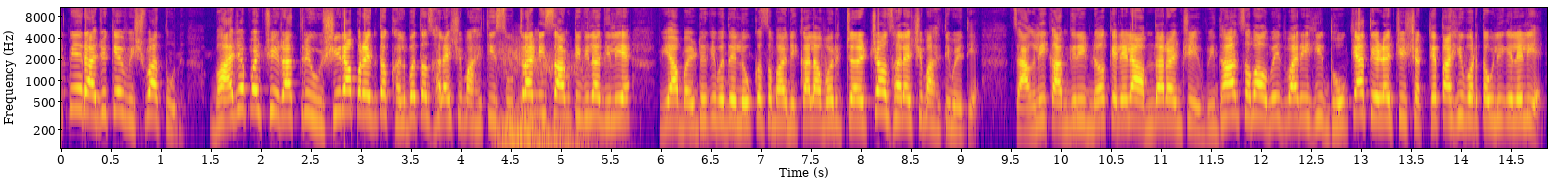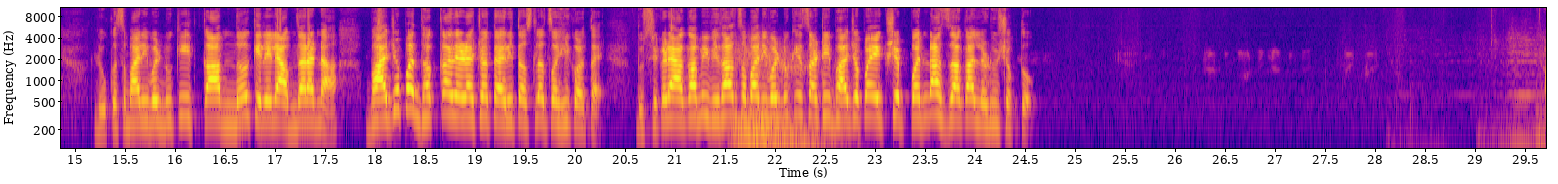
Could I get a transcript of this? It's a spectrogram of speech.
बातमी राजकीय विश्वातून. भाजपची रात्री उशिरापर्यंत खलबत झाल्याची माहिती सूत्रांनी साम टीव्हीला दिली आहे. या बैठकीमध्ये लोकसभा निकालावर चर्चा झाल्याची माहिती मिळते चांगली कामगिरी न केलेल्या आमदारांची विधानसभा उमेदवारी ही धोक्यात येण्याची शक्यताही वर्तवली गेलेली आहे. लोकसभा निवडणुकीत काम न केलेल्या आमदारांना भाजप धक्का देण्याच्या तयारीत असल्याचंही कळतंय. दुसरीकडे आगामी विधानसभा निवडणुकीसाठी भाजप एकशे पन्नास जागा लढू शकतो.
